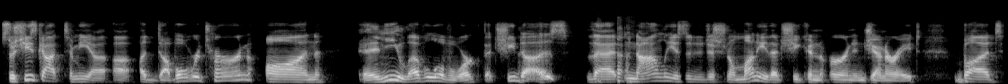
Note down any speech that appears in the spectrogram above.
So she's got to me a, a, a double return on any level of work that she does that not only is it additional money that she can earn and generate, but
